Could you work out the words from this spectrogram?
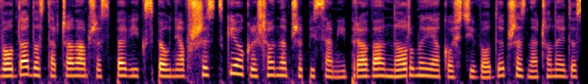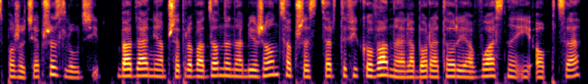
Woda dostarczana przez PEWIK spełnia wszystkie określone przepisami prawa normy jakości wody przeznaczonej do spożycia przez ludzi. Badania przeprowadzone na bieżąco przez certyfikowane laboratoria własne i obce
